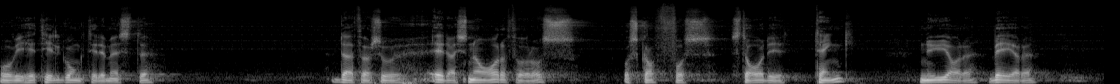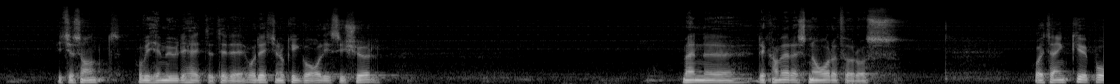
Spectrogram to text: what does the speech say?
og vi har tilgang til det meste. Derfor så er det ei snare for oss å skaffe oss stadig ting. Nyere, bedre. Ikke sant? Og vi har muligheter til det. Og det er ikke noe galt i seg sjøl. Men uh, det kan være ei snare for oss. Og jeg tenker på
